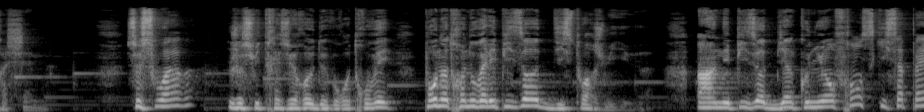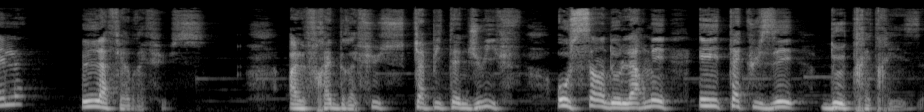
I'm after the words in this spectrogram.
Hashem. Ce soir, je suis très heureux de vous retrouver pour notre nouvel épisode d'Histoire juive. Un épisode bien connu en France qui s'appelle L'affaire Dreyfus. Alfred Dreyfus, capitaine juif au sein de l'armée, est accusé de traîtrise.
